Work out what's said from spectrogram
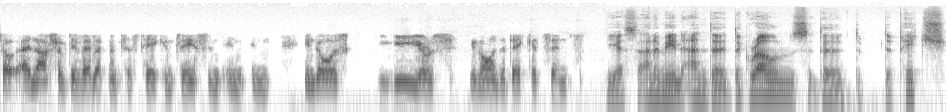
So a lot of development has taken place in, in, in, in those years, you know, in the decade since. Yes, and I mean, and the, the grounds, the, the, the pitch,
